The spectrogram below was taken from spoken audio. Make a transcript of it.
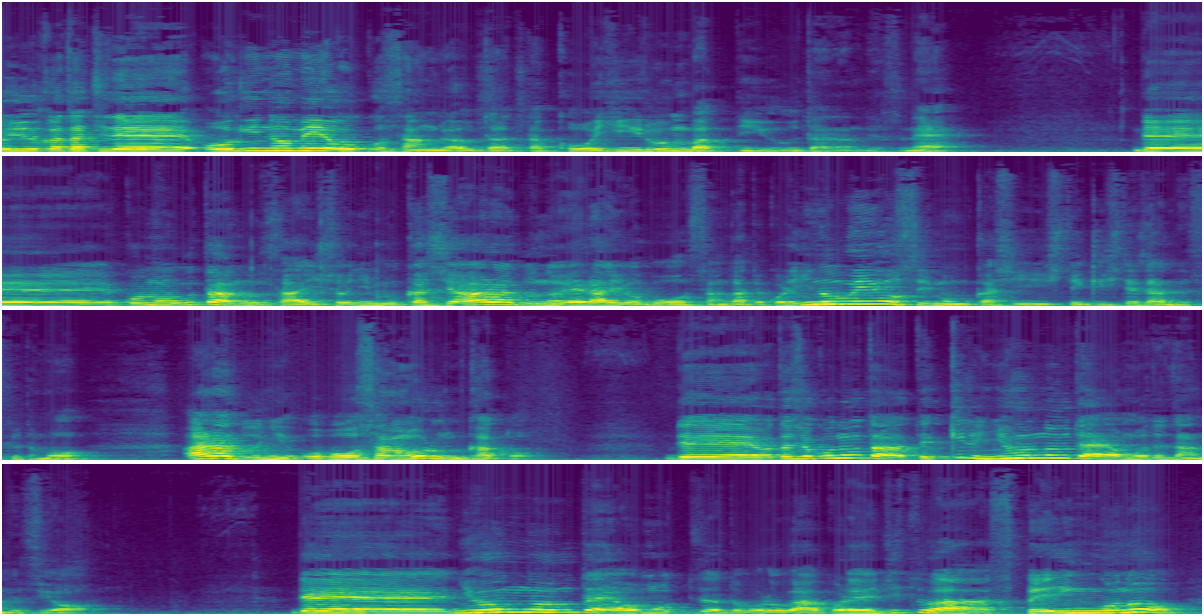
という形で、荻野目洋子さんが歌ったコーヒールンバっていう歌なんですね。で、この歌の最初に昔アラブの偉いお坊さんがあって、これ井上陽水も昔指摘してたんですけども、アラブにお坊さんおるんかと。で、私はこの歌はてっきり日本の歌や思ってたんですよ。で、日本の歌や思ってたところが、これ実はスペイン語の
